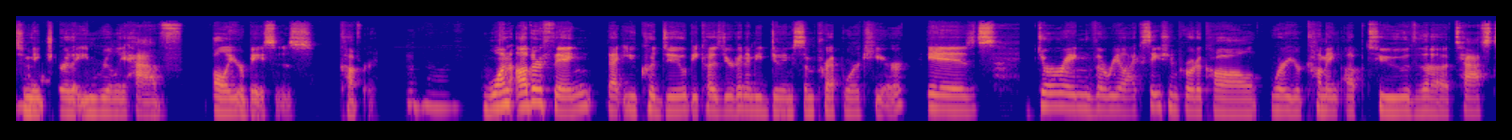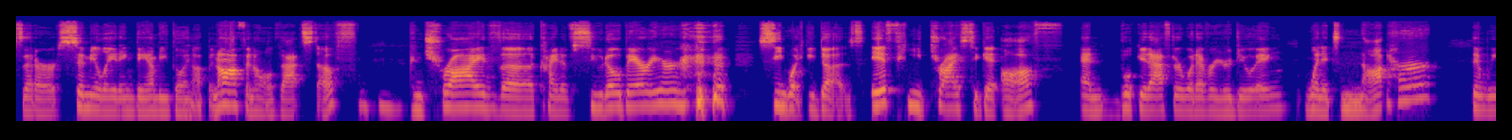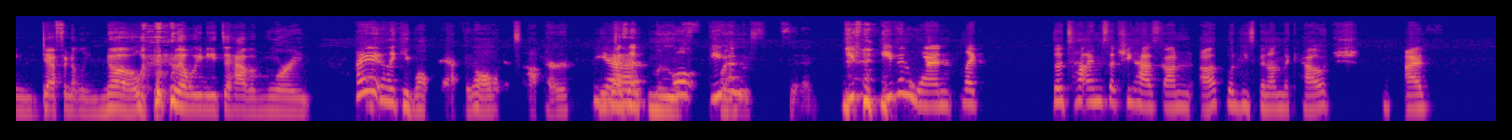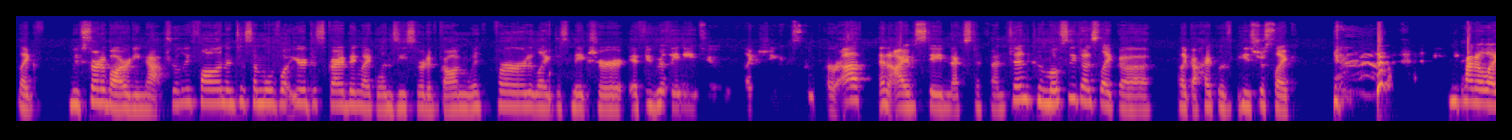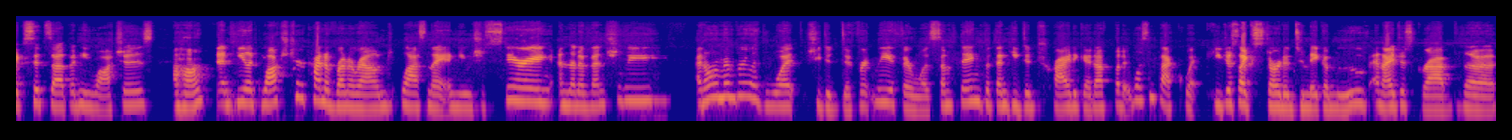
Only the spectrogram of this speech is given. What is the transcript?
to make sure that you really have all your bases covered Mhm. one other thing that you could do because you're going to be doing some prep work here is during the relaxation protocol where you're coming up to the tasks that are simulating Bambi going up and off and all of that stuff. Mhm. You can try the kind of pseudo barrier, see what he does. If he tries to get off and book it after whatever you're doing when it's not her, then we definitely know that we need to have a more I feel like he won't react at all when it's not her. He Yeah. doesn't move. Well, even even, even when like the times that she has gone up when he's been on the couch, I've like we've sort of already naturally fallen into some of what you're describing. Like Lindsay's sort of gone with her to like just make sure if you really need to, like she can scoop her up. And I've stayed next to Fenton, who mostly does like a like a hyper. He's just like he kind of like sits up and he watches uh-huh. and he like watched her kind of run around last night and he was just staring and then eventually i don't remember like what she did differently if there was something but then he did try to get up but it wasn't that quick. He just like started to make a move and i just grabbed the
